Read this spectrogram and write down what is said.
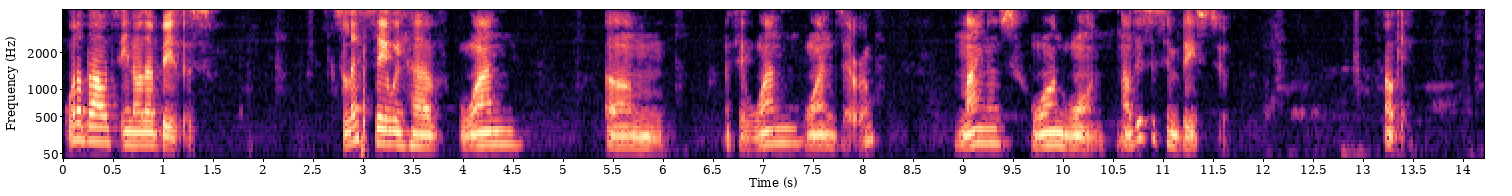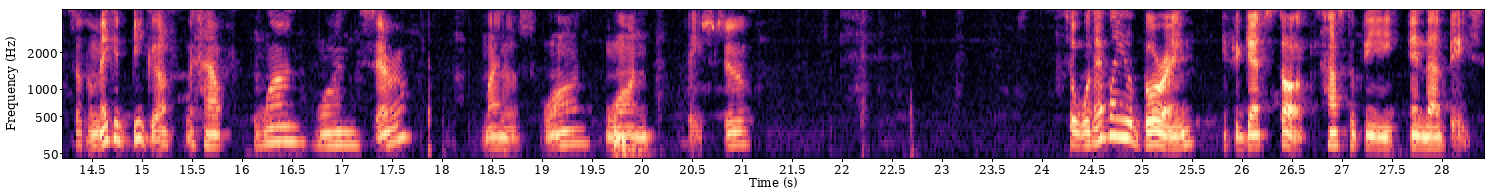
what about in other bases? So let's say we have one, um, let's say one, one, zero minus one, one. Now this is in base two. Okay, so if we make it bigger, we have one, one, zero minus one, one, base two. So whatever you're borrowing, if you get stuck, has to be in that base.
